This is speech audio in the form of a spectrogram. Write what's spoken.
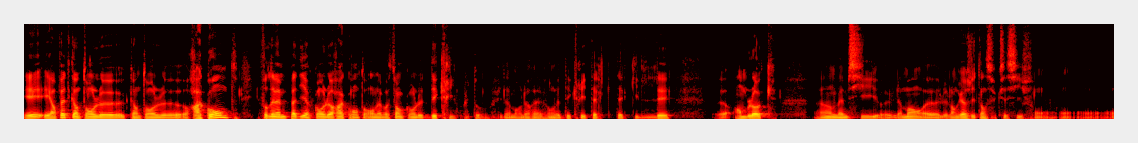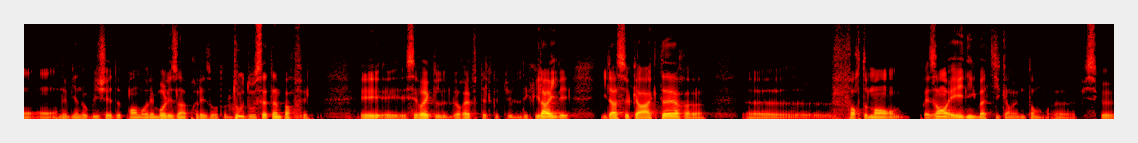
Et, en fait, quand on, le, quand on le raconte, il faudrait même pas dire qu'on le raconte, on a l'impression qu'on le décrit plutôt, finalement, le rêve. On le décrit tel, tel qu'il l'est euh, en bloc, hein, même si, évidemment, euh, le langage des temps successifs, on, est bien obligé de prendre les mots les uns après les autres. D'où cet imparfait. Et, c'est vrai que le, rêve tel que tu le décris là, il, est, il a ce caractère euh, fortement présent et énigmatique en même temps, euh, puisqu'il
